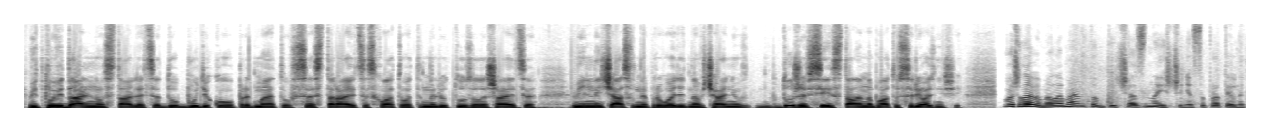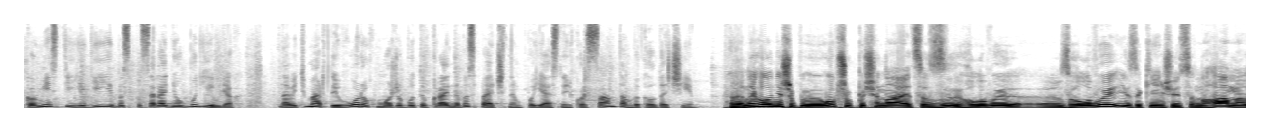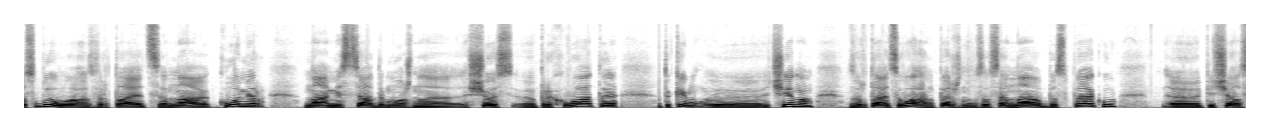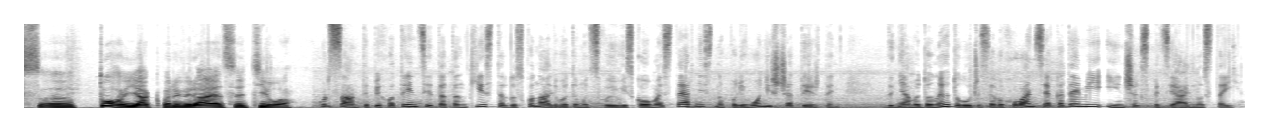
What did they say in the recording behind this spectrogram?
Відповідально ставляться до будь-якого предмету, все стараються схватувати на люту, залишається вільний час, вони проводять навчання. Дуже всі стали набагато серйозніші. Важливим елементом під час знищення супротивника в місті є дії безпосередньо в будівлях. Навіть мертвий ворог може бути вкрай небезпечним, пояснюють курсантам викладачі. Е, Найголовніше е, обшук починається з голови, е, з голови і закінчується ногами. Особливо увага звертається на комір, на місця, де можна щось приховати. Таким чином звертається увага перш за все на безпеку під час того, як перевіряється тіло. Курсанти, піхотинці та танкісти вдосконалюватимуть свою військову майстерність на полігоні ще тиждень. Днями до них долучаться вихованці академії інших спеціальностей.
